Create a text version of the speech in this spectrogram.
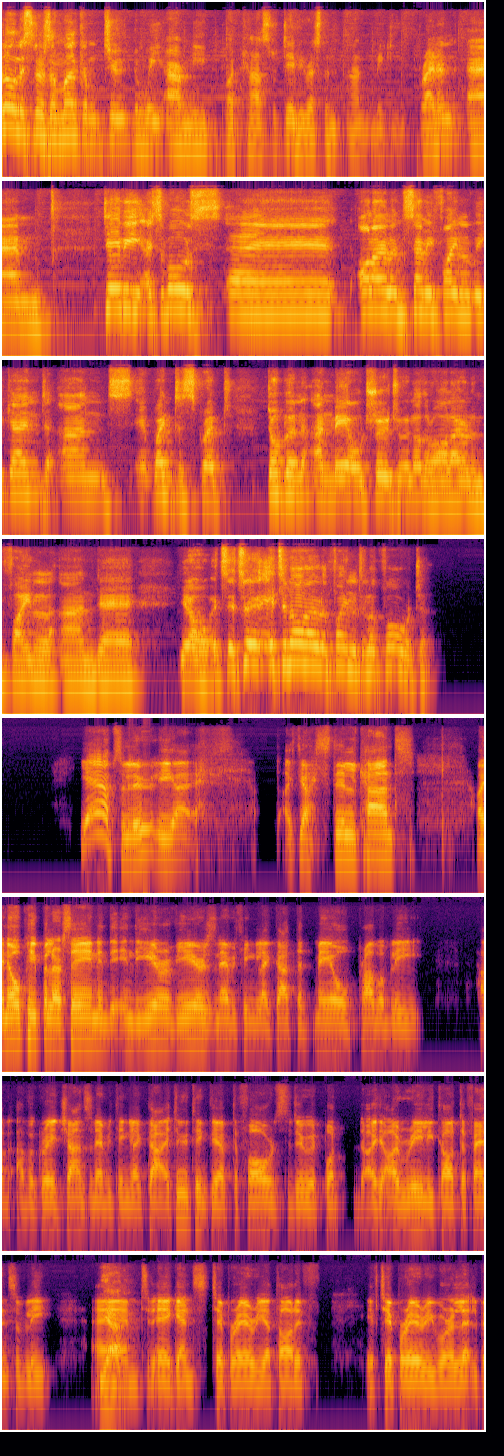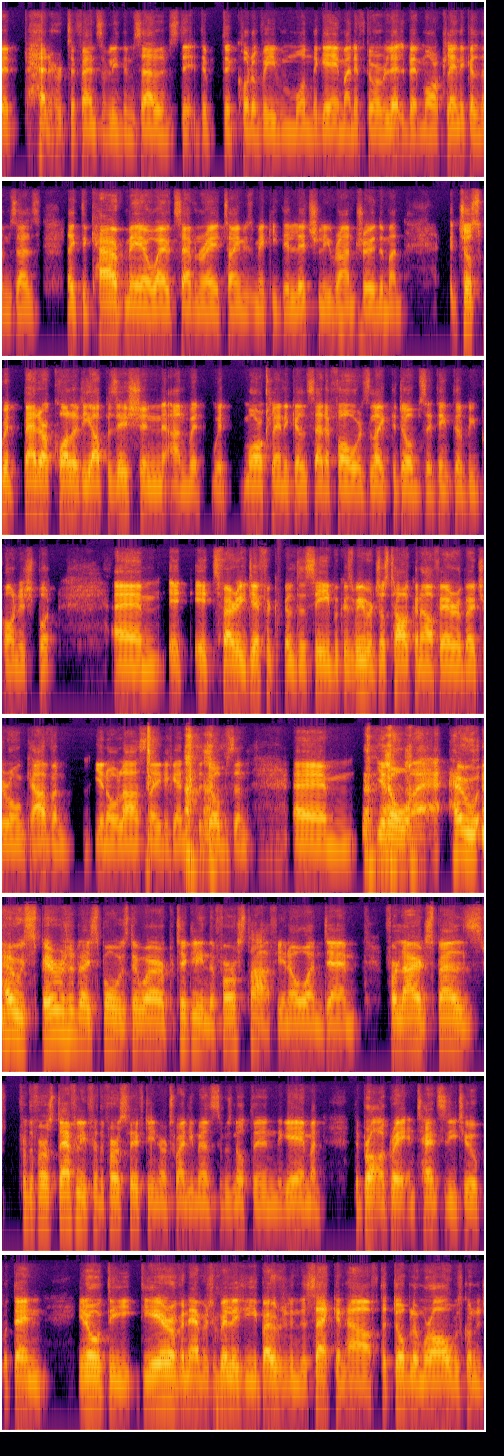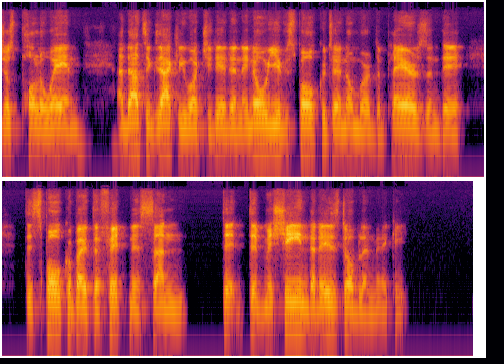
Hello, listeners, and welcome to the We Are Meath podcast with Davy Rispin and Mickey Brennan. Um, Davy, I suppose uh, All Ireland semi final weekend, and it went to script. Dublin and Mayo through to another All Ireland final, and uh, you know it's it's a, it's an All Ireland final to look forward to. Yeah, absolutely. I, I, I still can't. I know people are saying in the in the year of years and everything like that that Mayo probably have, have a great chance and everything like that. I do think they have the forwards to do it, but I, I really thought defensively um, yeah. today against Tipperary, I thought if if Tipperary were a little bit better defensively themselves, they, they, they, could have even won the game. And if they were a little bit more clinical themselves, like the carved Mayo out seven or eight times, Mickey, they literally ran through them. And just with better quality opposition and with, with more clinical set of forwards like the Dubs, I think they'll be punished. But um, it, it's very difficult to see because we were just talking off air about your own Cavan, you know, last night against the Dubs, and um, you know how how spirited I suppose they were, particularly in the first half, you know, and um, for large spells for the first, definitely for the first fifteen or twenty minutes, there was nothing in the game, and they brought a great intensity to it. But then, you know, the the air of inevitability about it in the second half, that Dublin were always going to just pull away, and and that's exactly what you did. And I know you've spoken to a number of the players, and they they spoke about the fitness and the, the machine that is Dublin, Mickey.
